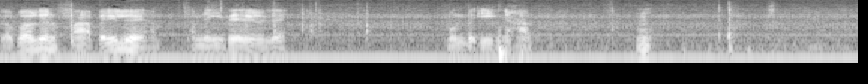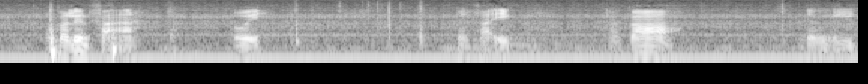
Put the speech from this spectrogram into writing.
แล้วก็เลื่อนฝาไปเรื่อยๆครับทำอย่างนี้ไปเรื่อยๆหมุนไปอีกนะครับแล้วก็เลื่อนฝาโอ้ยเลื่อนฝาอีก แล้วก็ดึงอีก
